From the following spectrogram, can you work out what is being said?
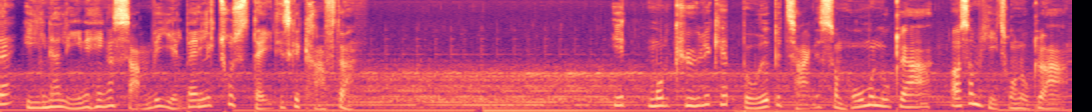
der ene alene hænger sammen ved hjælp af elektrostatiske kræfter. Et molekyle kan både betegnes som homonuklear og som heteronuklear.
